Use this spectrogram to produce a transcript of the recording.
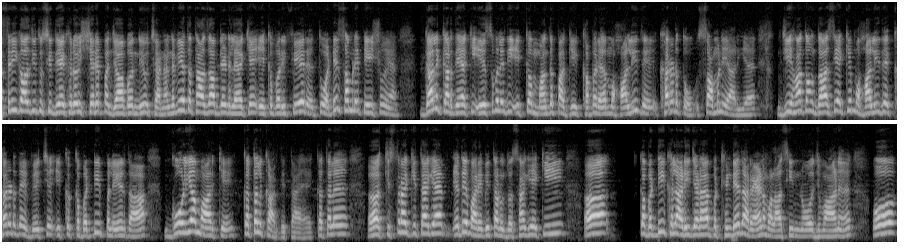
ਸ੍ਰੀ ਅਕਾਲ ਜੀ, ਤੁਸੀਂ ਦੇਖ ਰਹੇ ਹੋ ਸ਼ੇਰੇ ਪੰਜਾਬ ਨਿਊਜ਼ ਚੈਨਲ। ਨਵੀਂ ਤੇ ਤਾਜ਼ਾ ਅਪਡੇਟ ਲੈ ਕੇ ਇੱਕ ਵਾਰੀ ਫੇਰ ਤੁਹਾਡੇ ਸਾਹਮਣੇ ਪੇਸ਼ ਹੋਏ ਹਾਂ। ਗੱਲ ਕਰਦੇ ਆ ਕਿ ਇਸ ਵੇਲੇ ਦੀ ਇੱਕ ਮੰਦਭਾਗੀ ਖਬਰ ਹੈ ਮੋਹਾਲੀ ਦੇ ਖਰੜ ਤੋਂ ਸਾਹਮਣੇ ਆ ਰਹੀ ਹੈ। ਜੀ ਹਾਂ, ਤੁਹਾਨੂੰ ਦੱਸ ਦਈਏ ਕਿ ਮੋਹਾਲੀ ਦੇ ਖਰੜ ਦੇ ਵਿੱਚ ਇੱਕ ਕਬੱਡੀ ਪਲੇਅਰ ਦਾ ਗੋਲੀਆਂ ਮਾਰ ਕੇ ਕਤਲ ਕਰ ਦਿੱਤਾ ਹੈ। ਕਤਲ ਕਿਸ ਤਰ੍ਹਾਂ ਕੀਤਾ ਗਿਆ, ਇਹਦੇ ਬਾਰੇ ਵੀ ਤੁਹਾਨੂੰ ਦੱਸਾਂਗੇ ਕਿ ਕਬੱਡੀ ਖਿਡਾਰੀ ਜਿਹੜਾ ਬਠਿੰਡੇ ਦਾ ਰਹਿਣ ਵਾਲਾ ਸੀ, ਨੌਜਵਾਨ, ਉਹ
